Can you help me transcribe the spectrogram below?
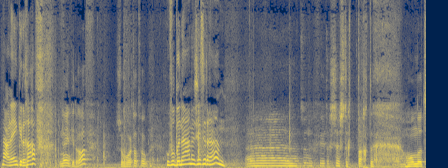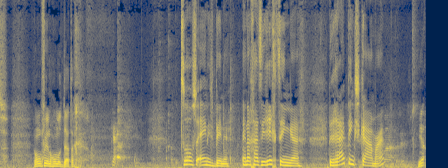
Nou, in één keer eraf. In één keer eraf. Zo hoort dat ook. Hoeveel bananen zitten eraan? Uh, 20, 40, 60, 80, 100. Ongeveer 130. Kijk. Tros 1 is binnen. En dan gaat hij richting uh, de rijpingskamer. Ja,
